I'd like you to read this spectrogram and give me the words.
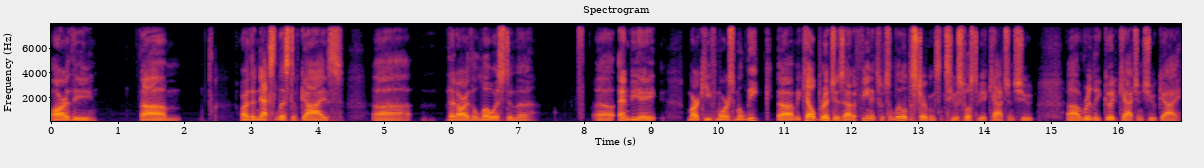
are the um, are the next list of guys uh, that are the lowest in the uh, NBA Markieff Morris, Malik, uh, Mikal Bridges out of Phoenix, which is a little disturbing since he was supposed to be a catch and shoot, uh, really good catch and shoot guy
